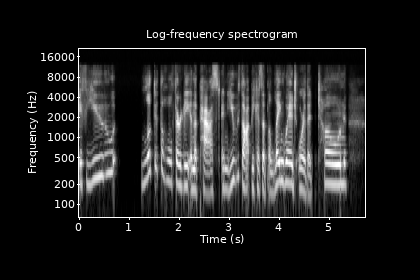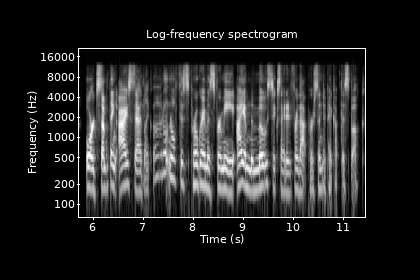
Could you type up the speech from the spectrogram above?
If you looked at the whole 30 in the past and you thought because of the language or the tone or something I said, like, oh, I don't know if this program is for me, I am the most excited for that person to pick up this book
